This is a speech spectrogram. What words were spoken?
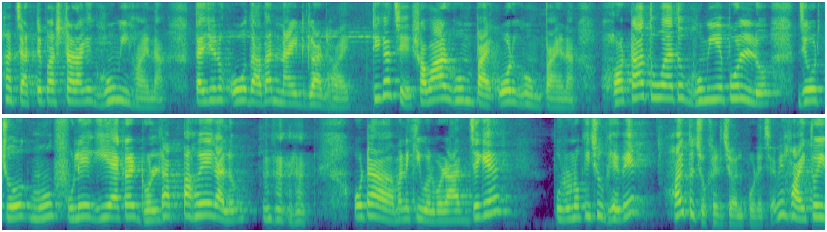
হ্যাঁ চারটে পাঁচটার আগে ঘুমই হয় না। তাই জন্য ও দাদার নাইট গার্ড হয়, ঠিক আছে? সবার ঘুম পায়, ওর ঘুম পায় না। হঠাৎ ও এত ঘুমিয়ে পড়ল যে ওর চোখ মুখ ফুলে গিয়ে একার ঢোলঢাপ্পা হয়ে গেল। ওটা মানে কি বলব, রাত জেগে পুরনো কিছু ভেবে হয়তো চোখের জল পড়েছে। আমি হয়তোই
